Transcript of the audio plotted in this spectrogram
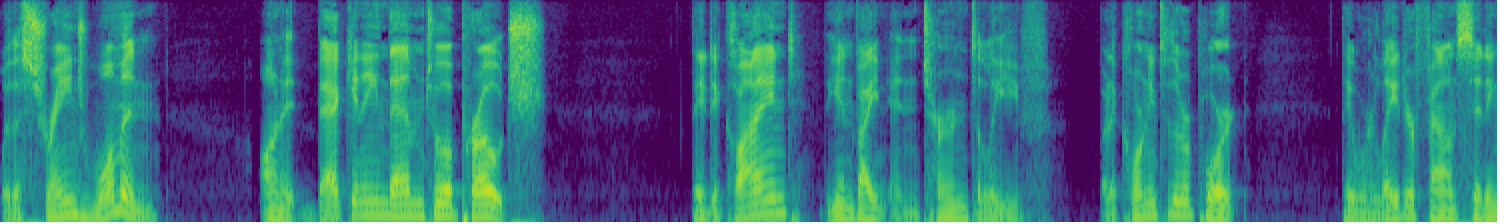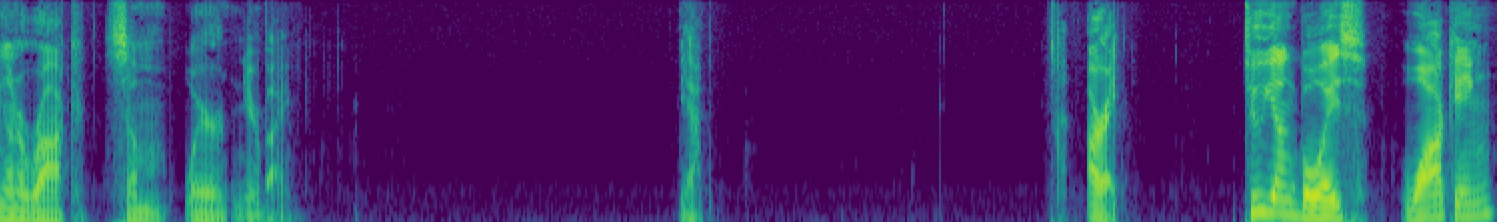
with a strange woman on it beckoning them to approach. They declined the invite and turned to leave. But according to the report, they were later found sitting on a rock somewhere nearby. Yeah. All right. Two young boys walking,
